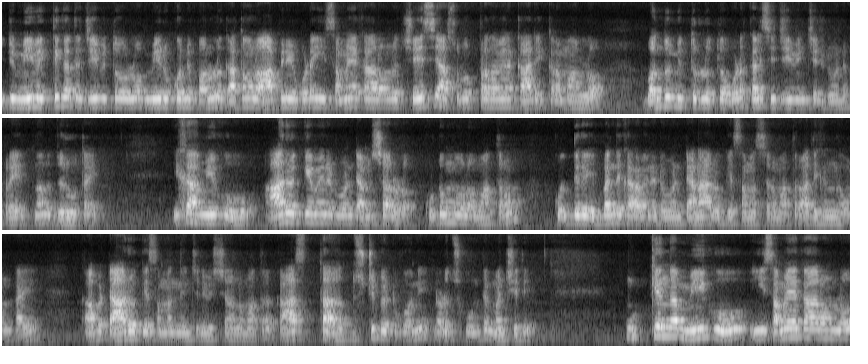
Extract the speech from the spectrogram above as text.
ఇటు మీ వ్యక్తిగత జీవితంలో మీరు కొన్ని పనులు గతంలో ఆపినవి కూడా ఈ సమయకాలంలో చేసి ఆ శుభప్రదమైన కార్యక్రమాల్లో బంధుమిత్రులతో కూడా కలిసి జీవించేటటువంటి ప్రయత్నాలు జరుగుతాయి. ఇక మీకు ఆరోగ్యమైనటువంటి అంశాలలో కుటుంబంలో మాత్రం కొద్దిగా ఇబ్బందికరమైనటువంటి అనారోగ్య సమస్యలు మాత్రం అధికంగా ఉంటాయి. కాబట్టి ఆరోగ్య సంబంధించిన విషయాల్లో మాత్రం కాస్త దృష్టి పెట్టుకొని నడుచుకుంటే మంచిది. ముఖ్యంగా మీకు ఈ సమయకాలంలో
